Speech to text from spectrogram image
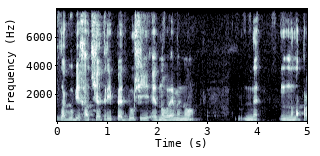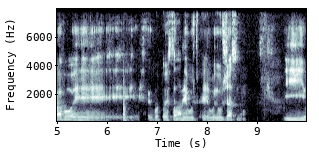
загубиха 4-5 души едновременно. Не, направо е, каквото е станало е, е, е ужасно. И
